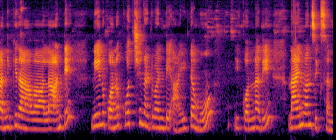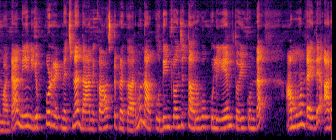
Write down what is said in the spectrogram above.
పనికి రావాలా? అంటే నేను కొనుక్కొచ్చినటువంటి ఐటము ఈ కొన్నది నైన్ వన్ సిక్స్ అనమాట నేను ఎప్పుడు రిటర్న్ ఇచ్చినా దాని కాస్ట్ ప్రకారం నాకు దీంట్లోంచి తరుగుకులు ఏం తోయకుండా అమౌంట్ అయితే అర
